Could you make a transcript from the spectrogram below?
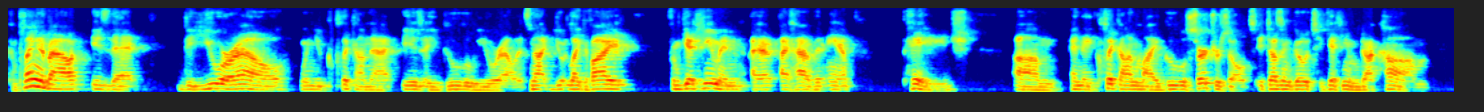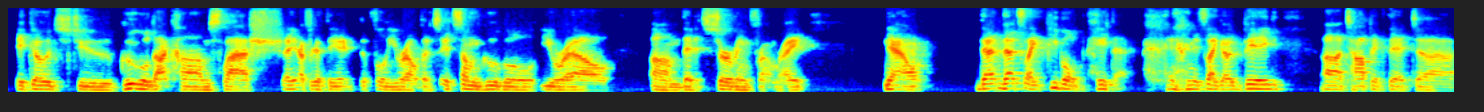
complain about is that the URL when you click on that is a Google URL. It's not like if I from Get Human, I, I have an AMP page, um, and they click on my Google search results. It doesn't go to gethuman.com. It goes to google.com slash, I forget the, the full URL, but it's, it's some Google URL um, that it's serving from, right? Now, that that's like people hate that. and it's like a big uh, topic that uh,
